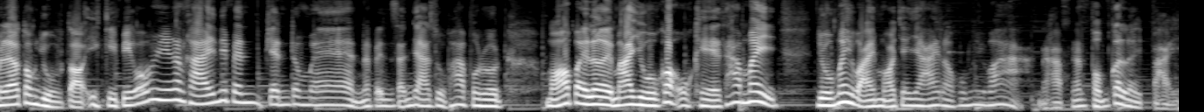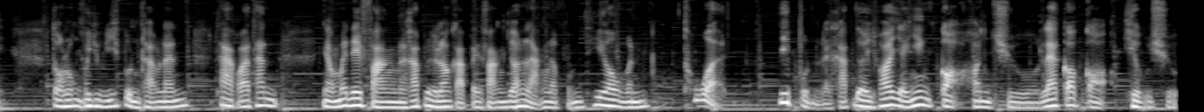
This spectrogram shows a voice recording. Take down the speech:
มาแล้วต้องอยู่ต่ออีกกี่ปีก็ไม่มีเงื่อนไขนี่เป็นเจน t l e m แมนนะเป็นสัญญาสุภาพบุรุษ หมอไปเลยมาอยู่ก็โอเค ถ้าไม่อยู่ไม่ไหวหมอจะย้ายเราก็ไม่ว่านะครับนั้นผมก็เลยไปตกลงไปอยู่ญี่ปุ่นคราวนั้น ถ้าว่าท่านยังไม่ได้ฟังนะครับหรือลองกลับไปฟังย้อนหลังแล้วผมเที่ยวมันทั่วญี่ปุ่นเลยครับ โดยเฉพาะอย่างยิ่งเกาะฮอนชู และก็เกาะฮิวชู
